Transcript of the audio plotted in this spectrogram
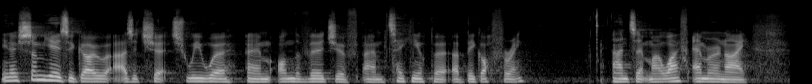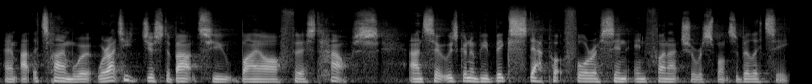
You know, some years ago as a church, we were um, on the verge of um, taking up a, a, big offering. And uh, my wife Emma and I, um, at the time, were, were actually just about to buy our first house. And so it was going to be a big step up for us in, in financial responsibility.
